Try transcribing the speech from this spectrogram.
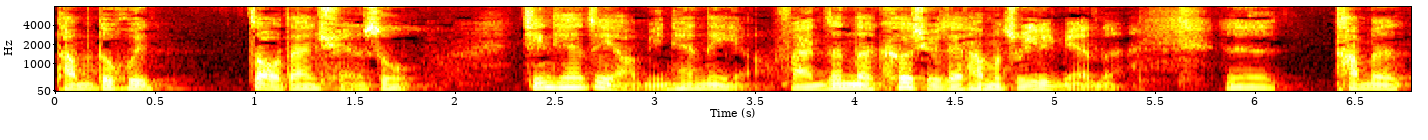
他们都会照单全收。今天这样，明天那样，反正呢，科学在他们嘴里面呢，嗯，他们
